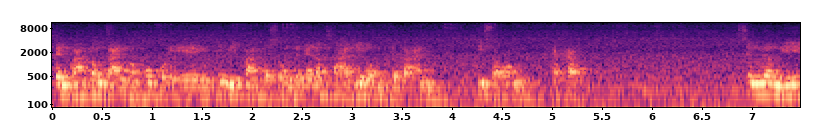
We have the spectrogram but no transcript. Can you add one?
เป็นความต้องการของผู้ป่วยเองที่มีความประสงค์จะไปรักษาที่โรงพยาบาลที่สองนะครับ ซึ่งเรื่องนี้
